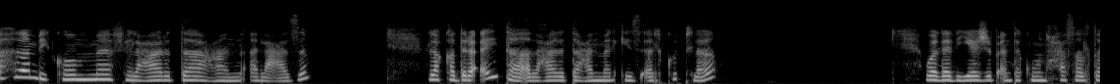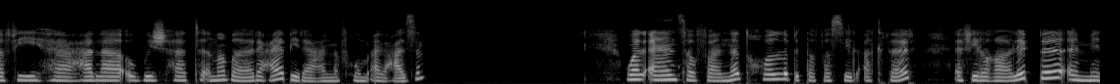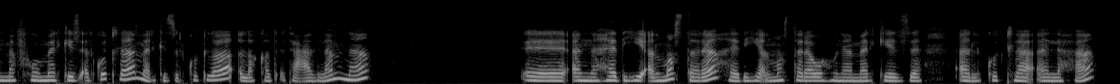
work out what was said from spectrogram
أهلا بكم في العرض عن العزم. لقد رأيت العرض عن مركز الكتلة والذي يجب أن تكون حصلت فيه على وجهة نظر عابرة عن مفهوم العزم. والآن سوف ندخل بالتفاصيل أكثر. في الغالب من مفهوم مركز الكتلة مركز الكتلة لقد تعلمنا أن هذه المسطرة هذه المسطرة وهنا مركز الكتلة لها.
